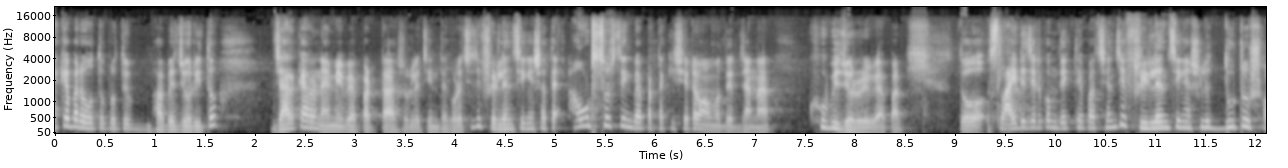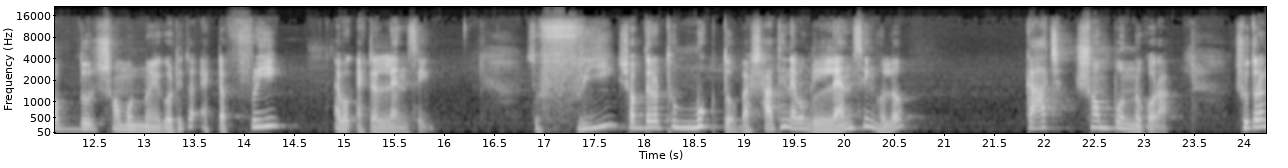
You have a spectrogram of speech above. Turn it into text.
একেবারে ওতপ্রোতভাবে জড়িত, যার কারণে আমি ব্যাপারটা আসলে চিন্তা করেছি যে ফ্রিল্যান্সিংয়ের সাথে আউটসোর্সিং ব্যাপারটা কি সেটাও আমাদের জানা খুবই জরুরি ব্যাপার। তো স্লাইডে যেরকম দেখতে পাচ্ছেন যে ফ্রিল্যান্সিং আসলে দুটো শব্দর সমন্বয়ে গঠিত, একটা ফ্রি এবং একটা ল্যান্সিং সো ফ্রি শব্দের অর্থ মুক্ত বা স্বাধীন এবং ল্যান্সিং হলো কাজ সম্পন্ন করা। সুতরাং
